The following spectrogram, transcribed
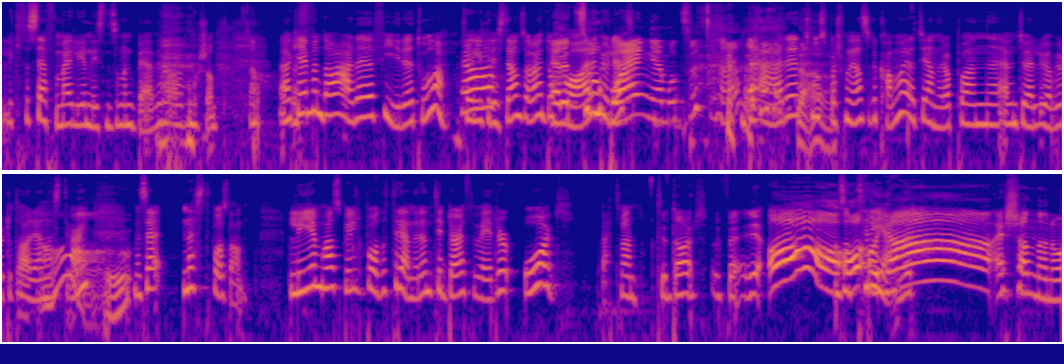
likt å se for meg Liam Neeson som en bever. Det var morsomt. Ok, Men da er det 4-2 da, til Ja. Christian så langt. Du Er det har to en mulighet. poeng mot slutten her? Det er eh, to spørsmål igjen, så det kan være at vi ender opp på en eh, eventuell uavgjort og tar igjen neste Ah. gang. Oh. Men se, neste påstand. Liam har spilt både treneren til Darth Vader og Batman. Til Darth Vader Å, Altså å, å, ja! Jeg skjønner nå.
